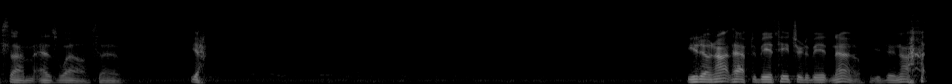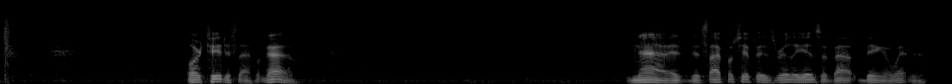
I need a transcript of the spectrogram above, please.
some as well. So, yeah. You do not have to be a teacher to be a, no, you do not. or to disciple, no. No, it, discipleship is really is about being a witness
